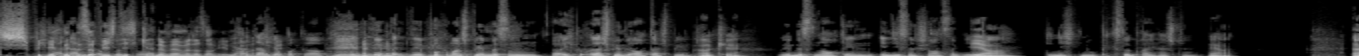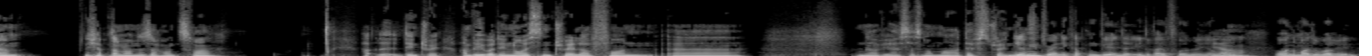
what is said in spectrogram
spielen. Ja, so wie ich dich kenne, werden wir das auf jeden Ja, Fall da habe ich auch. Bock drauf. Wenn wir, wenn wir Pokémon spielen müssen, oder, ich, oder spielen wir auch das Spiel. Okay. Wir müssen auch den Indies eine Chance geben, Ja, die nicht nur Pixelbrei herstellen. ja. Ähm, ich habe da noch eine Sache und zwar äh, den Tra haben wir über den neuesten Trailer von äh, na, wie heißt das nochmal? Death Stranding? Death Stranding hatten wir in der E3-Folge, jawohl. ja. Wollen wir nochmal drüber reden?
